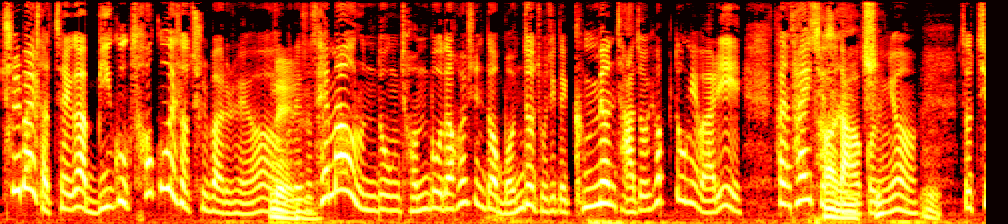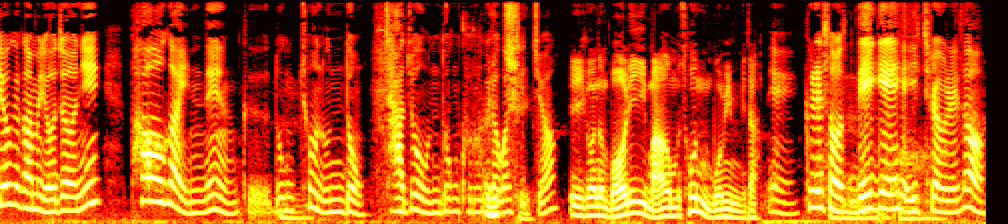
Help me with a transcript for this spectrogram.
출발 자체가 미국 서구에서 출발을 해요. 네. 그래서 새마을 운동 전보다 훨씬 더 먼저 조직된 근면 자조 협동의 말이 사실 사이치에서 4H? 나왔거든요. 음. 그래서 지역에 가면 여전히 파워가 있는 그 농촌 운동, 자조 운동 그룹이라고 할 수. 있죠. 이거는 머리, 마음, 손, 몸입니다. 예. 그래서 네 개의 H라고 그래서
